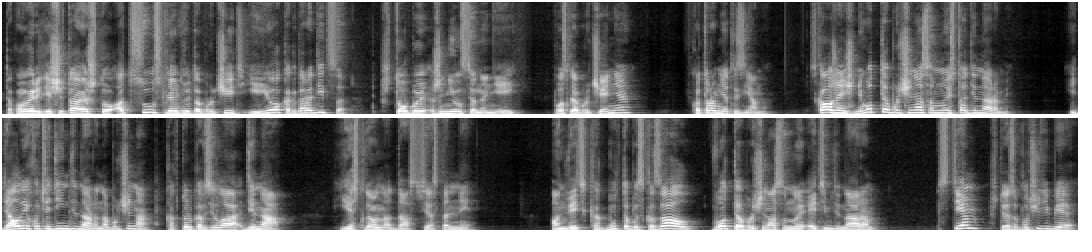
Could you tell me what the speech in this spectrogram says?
Так он говорит, я считаю, что отцу следует обручить ее, когда родится, чтобы женился на ней после обручения, в котором нет изъяна. Сказал женщине, вот ты обручена со мной 100 динарами. И дал ей хоть один динар, она обручена, как только взяла динар, если он отдаст все остальные. Он ведь как будто бы сказал, вот ты обручена со мной этим динаром, с тем, что я заплачу тебе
